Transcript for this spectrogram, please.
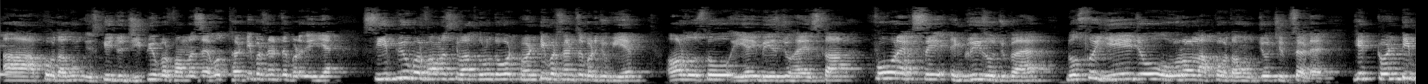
आ, आपको बता दूँ इसकी जो जीपीयू परफॉर्मेंस है वो 30 परसेंट से बढ़ गई है। सीपीयू परफॉर्मेंस की बात करूँ तो वो 20 परसेंट से बढ़ चुकी है। और दोस्तों एआई बेस जो है इसका 4x से इंक्रीज हो चुका है। दोस्तों ये जो ओवरऑल आपको बताऊँ जो चिपसेट है ये ट्वेंटी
